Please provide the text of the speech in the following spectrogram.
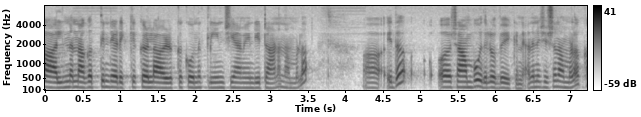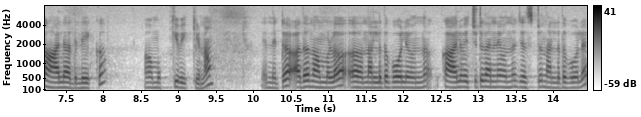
കാലിന്റെ നഖത്തിന്റെ ഇടയ്ക്കൊക്കെ ഉള്ള അഴുക്കൊക്കെ ഒന്ന് ക്ലീൻ ചെയ്യാൻ വേണ്ടിയിട്ടാണ് നമ്മൾ ഇത് ഷാമ്പു ഇതിൽ ഉപയോഗിക്കുന്നത്. അതിനുശേഷം നമ്മൾ കാൽ അതിലേക്ക് മുക്കി വെക്കണം. എന്നിട്ട് അത് നമ്മൾ നല്ലതുപോലെ ഒന്ന് കാൽ വെച്ചിട്ട് തന്നെ ഒന്ന് ജസ്റ്റ് നല്ലതുപോലെ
